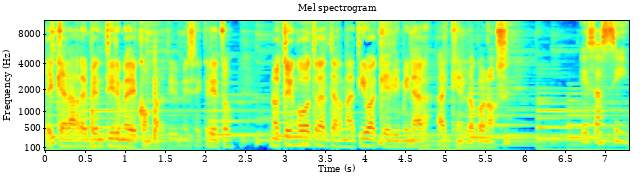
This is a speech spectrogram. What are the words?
Es que al arrepentirme de compartir mi secreto, no tengo otra alternativa que eliminar a quien lo conoce. Es así,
